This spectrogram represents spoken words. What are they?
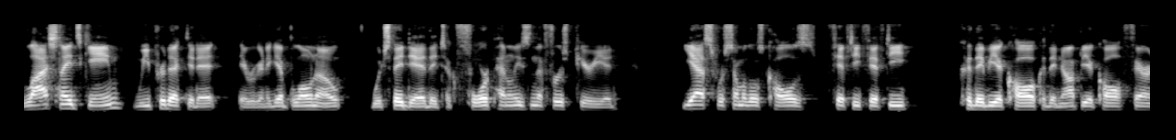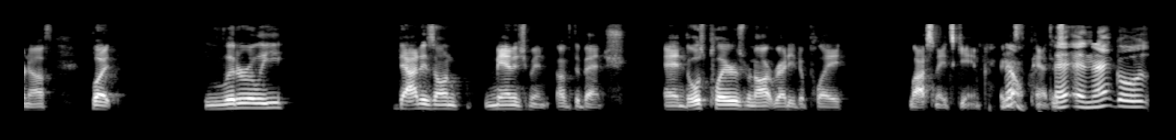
Last night's game, we predicted it. They were going to get blown out, which they did. They took four penalties in the first period. Yes, were some of those calls 50 50? Could they be a call? Could they not be a call? Fair enough. But literally, that is on management of the bench. And those players were not ready to play last night's game against No. the Panthers. And, and that goes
